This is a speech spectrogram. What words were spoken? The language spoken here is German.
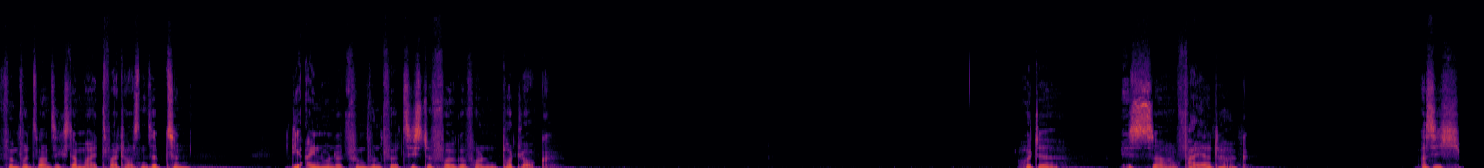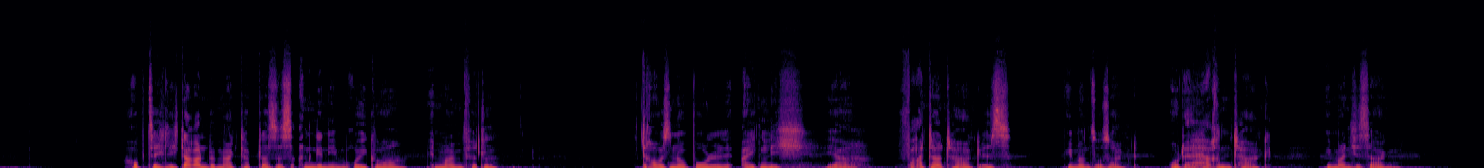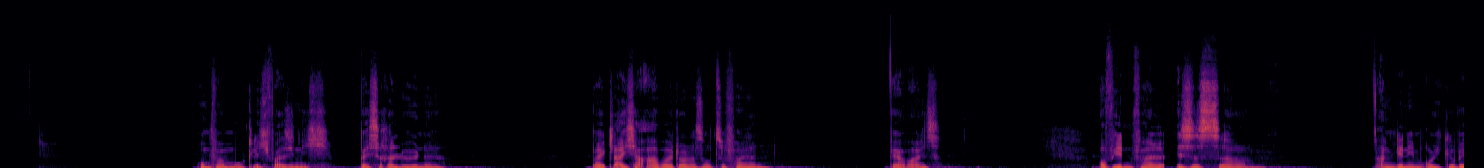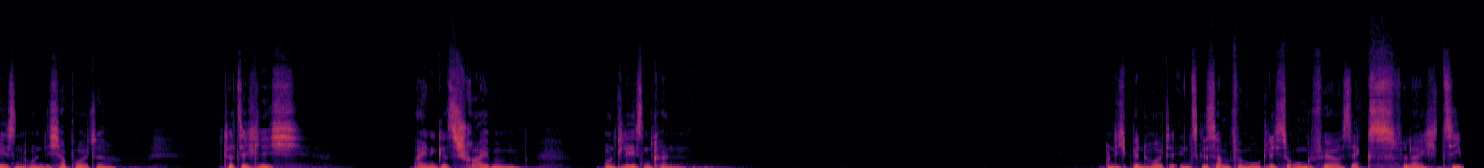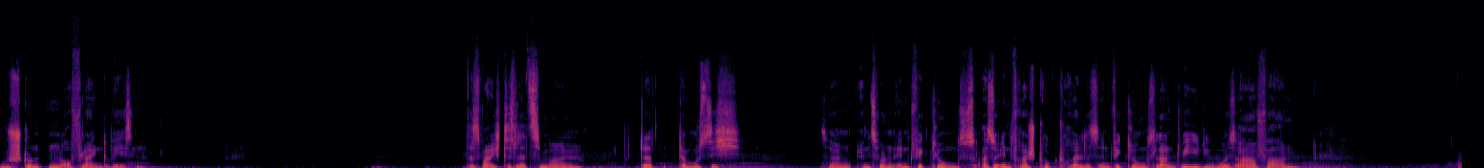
25. Mai 2017, die 145. Folge von Podlog. Heute ist äh, Feiertag, was ich hauptsächlich daran bemerkt habe, dass es angenehm ruhig war in meinem Viertel. Draußen, obwohl eigentlich ja Vatertag ist, wie man so sagt, oder Herrentag, wie manche sagen. Um vermutlich, weiß ich nicht, bessere Löhne bei gleicher Arbeit oder so zu feiern. Wer weiß. Auf jeden Fall ist es äh, angenehm ruhig gewesen und ich habe heute tatsächlich einiges schreiben und lesen können. Und ich bin heute insgesamt vermutlich so ungefähr sechs, vielleicht sieben Stunden offline gewesen. Das war ich das letzte Mal, da, da musste ich sagen, in so ein Entwicklungs-, also infrastrukturelles Entwicklungsland wie die USA fahren,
